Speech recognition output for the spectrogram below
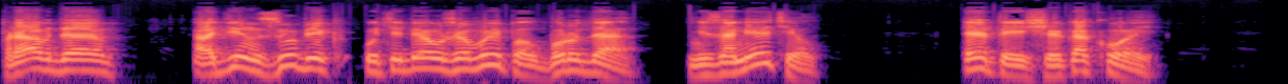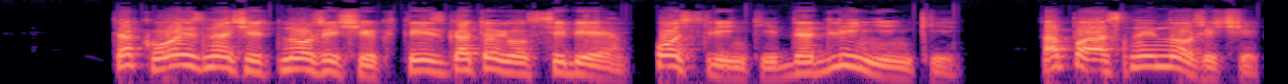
Правда, один зубик у тебя уже выпал, Бурда. Не заметил? Это еще какой?» «Такой, значит, ножичек ты изготовил себе, остренький да длинненький. Опасный ножичек.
